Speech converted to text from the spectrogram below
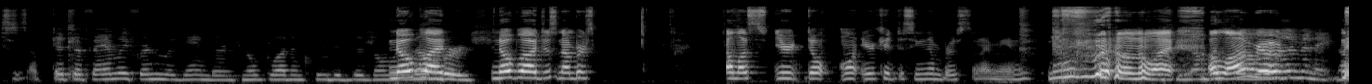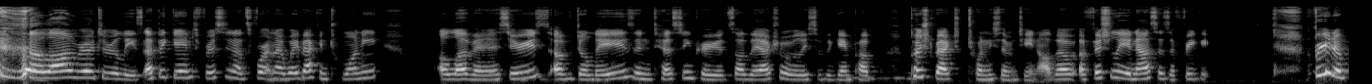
This is It's a family friendly game. There's no blood included. There's only No blood. No blood, just numbers. Unless you don't want your kid to see numbers, then I mean, I don't know why. A long road- a long road to release. Epic Games first announced Fortnite way back in 2011. A series of delays and testing periods saw the actual release of the game pub pushed back to 2017. Although officially announced as a free free to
